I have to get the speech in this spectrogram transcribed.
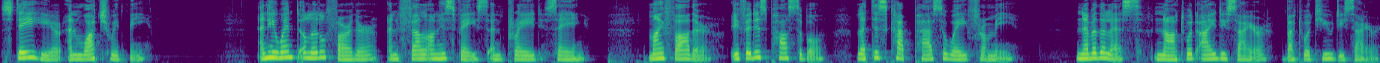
Stay here and watch with me. And he went a little farther and fell on his face and prayed, saying, My father, if it is possible, let this cup pass away from me. Nevertheless, not what I desire, but what you desire.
